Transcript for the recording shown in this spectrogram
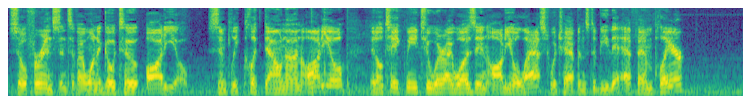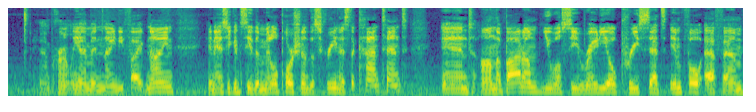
So for instance, if I want to go to audio, simply click down on audio. It'll take me to where I was in audio last, which happens to be the FM player. I'm currently I'm in 95.9. And as you can see, the middle portion of the screen is the content, and on the bottom you will see radio presets info fm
